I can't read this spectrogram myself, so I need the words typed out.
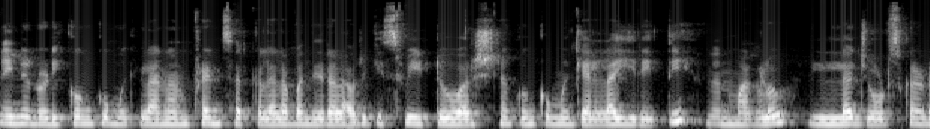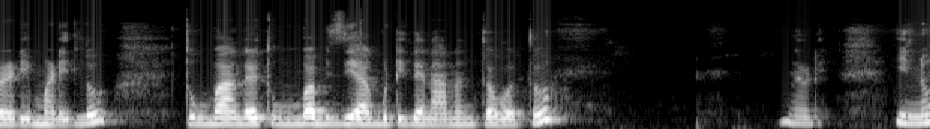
ಇನ್ನು ನೋಡಿ ಕುಂಕುಮಕ್ಕೆಲ್ಲ ನನ್ನ ಫ್ರೆಂಡ್ ಸರ್ಕಲೆಲ್ಲ ಬಂದಿರಲ್ಲ, ಅವರಿಗೆ ಸ್ವೀಟು ಅರಿಶಿನ ಕುಂಕುಮಕ್ಕೆಲ್ಲ ಈ ರೀತಿ ನನ್ನ ಮಗಳು ಎಲ್ಲ ಜೋಡಿಸ್ಕೊಂಡು ರೆಡಿ ಮಾಡಿದ್ಲು. ತುಂಬ ಅಂದರೆ ತುಂಬ ಬ್ಯುಸಿ ಆಗಿಬಿಟ್ಟಿದ್ದೆ ನಾನಂತೂ ಅವತ್ತು. ನೋಡಿ, ಇನ್ನು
